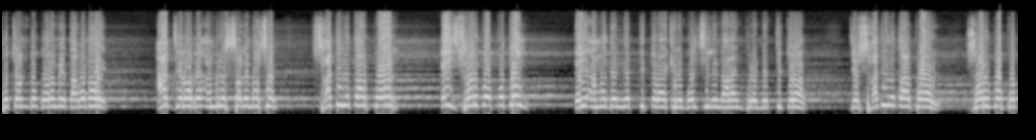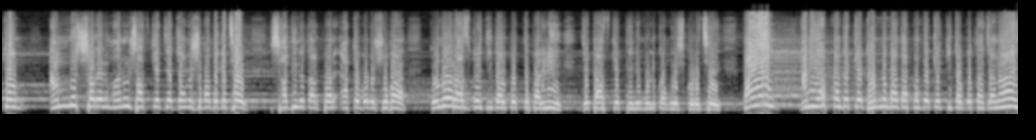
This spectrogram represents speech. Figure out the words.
প্রচণ্ড গরমে দাবদাহে, আজ যেভাবে অমৃতসরের মাসে স্বাধীনতার পর এই সর্বপ্রথম এই আমাদের নেতৃত্বরা এখানে বলছিলেন, নারায়ণপুরের নেতৃত্বরা, যে স্বাধীনতার পর সর্বপ্রথম অমৃতসরের মানুষ আজকে যে জনসভা দেখেছে, স্বাধীনতার পর এত বড় সভা কোনো রাজনৈতিক দল করতে পারেনি, যেটা আজকে তৃণমূল কংগ্রেস করেছে। তাই আমি আপনাদেরকে ধন্যবাদ, আপনাদেরকে কৃতজ্ঞতা জানাই।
